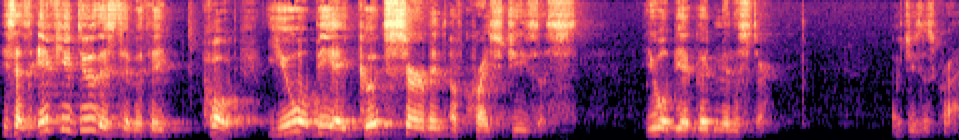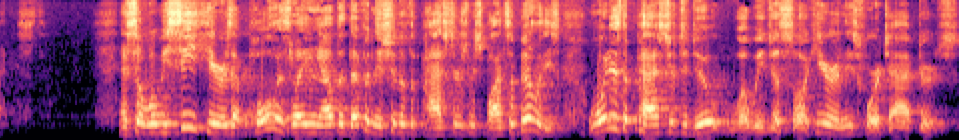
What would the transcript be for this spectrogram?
He says, if you do this, Timothy, quote, you will be a good servant of Christ Jesus. You will be a good minister of Jesus Christ. And so what we see here is that Paul is laying out the definition of the pastor's responsibilities. What is the pastor to do? What we just saw here in these four chapters.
